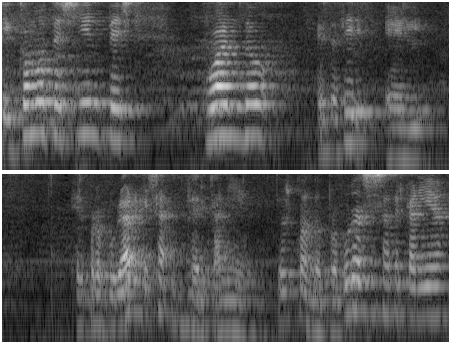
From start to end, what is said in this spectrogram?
¿y cómo te sientes cuando? Es decir, el, el procurar esa cercanía. Entonces, cuando procuras esa cercanía,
